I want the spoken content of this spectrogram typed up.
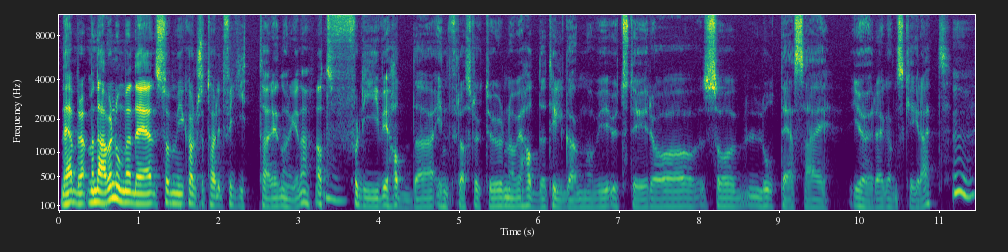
Det er bra. Men det er vel noe med det som vi kanskje tar litt for gitt her i Norge. Da. At Mm. fordi vi hadde infrastrukturen og vi hadde tilgang og vi utstyr, og så lot det seg gjøre ganske greit. Mm.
